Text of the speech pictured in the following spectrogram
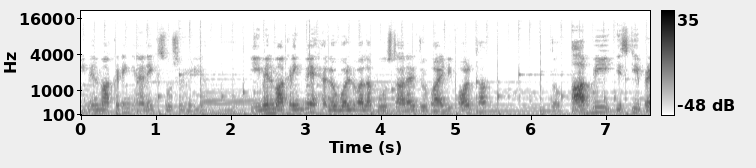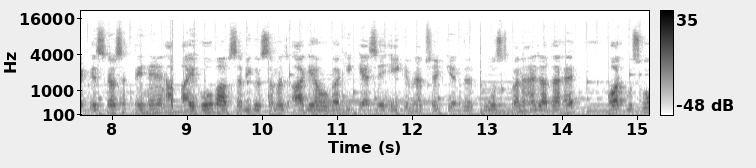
ईमेल मार्केटिंग एंड एक सोशल मीडिया ईमेल मार्केटिंग पे हेलो वर्ल्ड वाला पोस्ट आ रहा है जो बाय डिफ़ॉल्ट था। तो आप भी इसकी प्रैक्टिस कर सकते हैं। आई होप आप सभी को समझ आ गया होगा कि कैसे एक वेबसाइट के अंदर पोस्ट बनाया जाता है और उसको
